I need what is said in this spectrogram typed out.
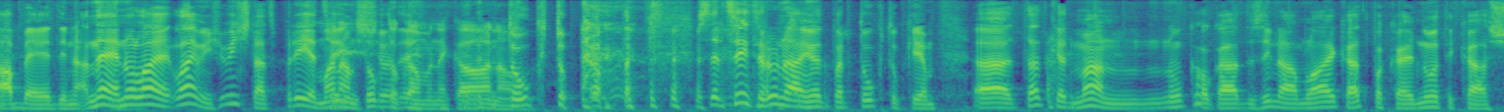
Abēdināt. Nē, nu, lai, lai viņš, viņš tāds priecīgs. Manam tuktukam nekā nav. Tuktukam. Starp citu, runājot par tuktukiem, uh, tad, kad man nu, kaut kādu zināmu laiku atpakaļ notikās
